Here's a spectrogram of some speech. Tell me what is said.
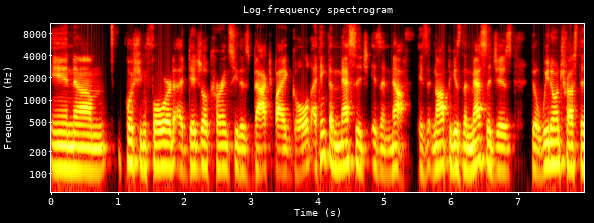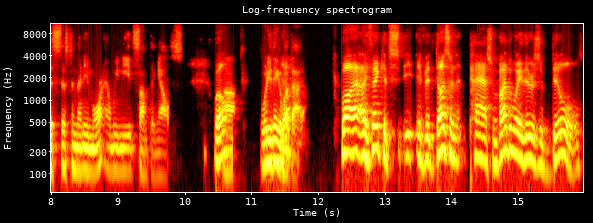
in um, pushing forward a digital currency that's backed by gold. I think the message is enough, is it not? Because the message is that we don't trust this system anymore and we need something else. Well, uh, what do you think yeah. about that? Well, I think it's if it doesn't pass, and by the way, there's a bill.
